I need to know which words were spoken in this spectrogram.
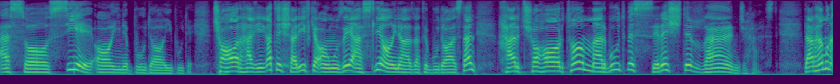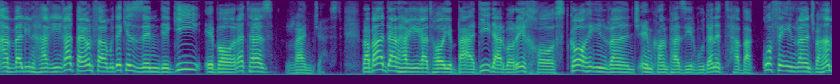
اساسی آین بودایی بوده. چهار حقیقت شریف که آموزه اصلی آین حضرت بودا هستند هر چهارتا مربوط به سرشت رنج هست. در همون اولین حقیقت بیان فرموده که زندگی عبارت از رنج است. و بعد در حقیقتهای بعدی درباره خواستگاه این رنج امکان پذیر بودن توقف این رنج و هم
